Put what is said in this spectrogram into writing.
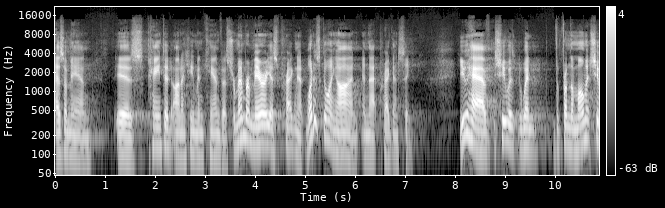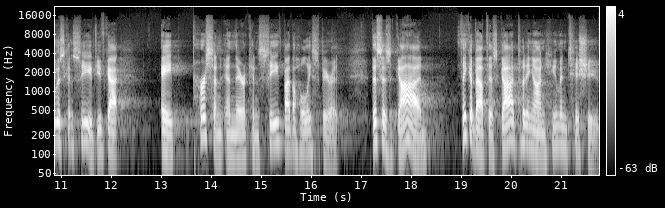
as a man, is painted on a human canvas. Remember, Mary is pregnant. What is going on in that pregnancy? You have, she was, when the, from the moment she was conceived, you've got a person in there conceived by the Holy Spirit. This is God, think about this God putting on human tissue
